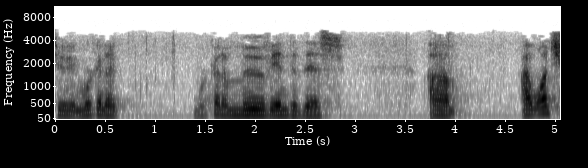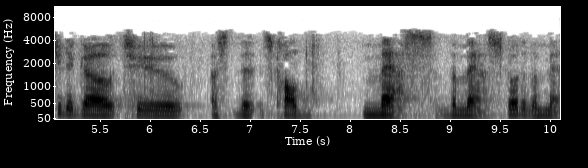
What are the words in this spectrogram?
to, and we're going to we're to move into this. Um, I want you to go to a, it's called mess. The mess. Go to the mess.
